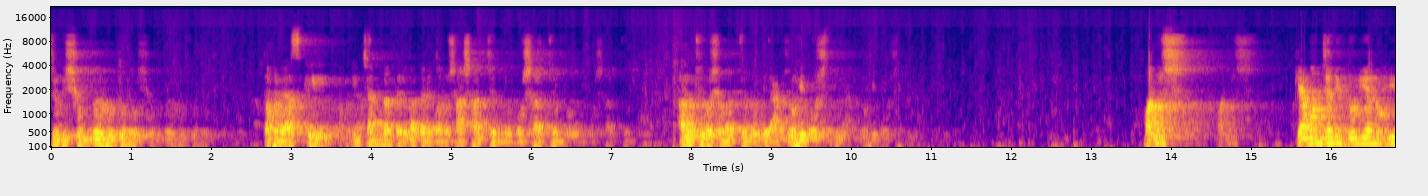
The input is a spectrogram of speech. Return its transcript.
যদি সুন্দর হতো, তাহলে আজকে এই জান্নাতের বাগানে মানুষ আসার জন্য, বসার জন্য, আলোচনা শোনার জন্য ওদের আগ্রহী বসত। মানুষ মানুষ কেমন জানি দুনিয়া লোভী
